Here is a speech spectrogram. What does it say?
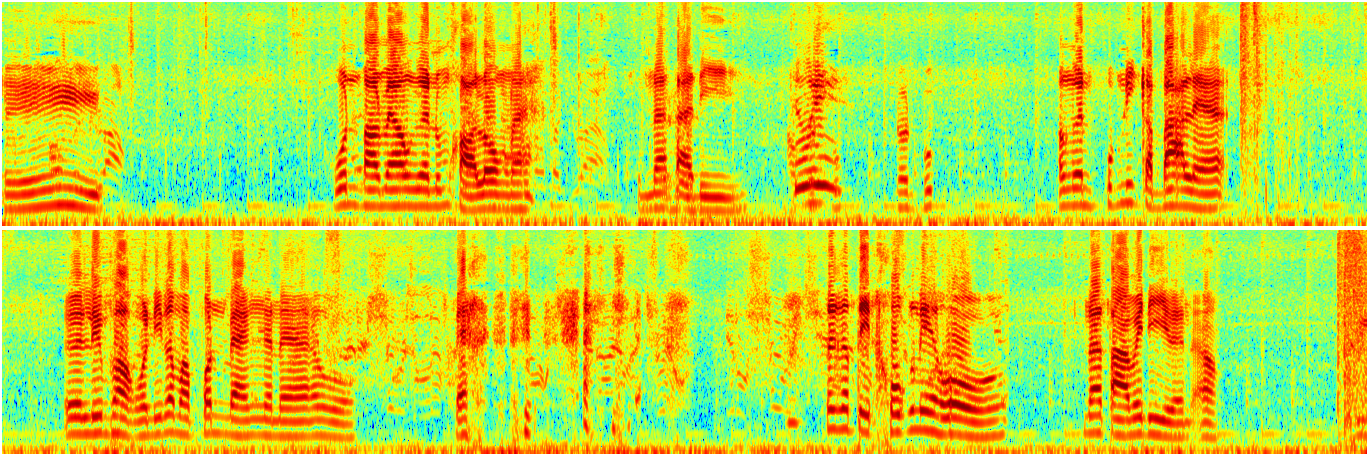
เออคุณตอนไปเอาเงินผมขอลงนะผมหน้าตาดีอุ้ยโน้ตบุ๊กเอาเงินปุ๊บนี่กลับบ้านเลยฮะเออลืมบอกวันนี้เรามาปล้นแบงก์กันนะโอ้โหแบงค์ตั้งแต่ติดคุกเนี่ยโอ้โหหน้าตาไม่ดีเลยนะเอาอื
